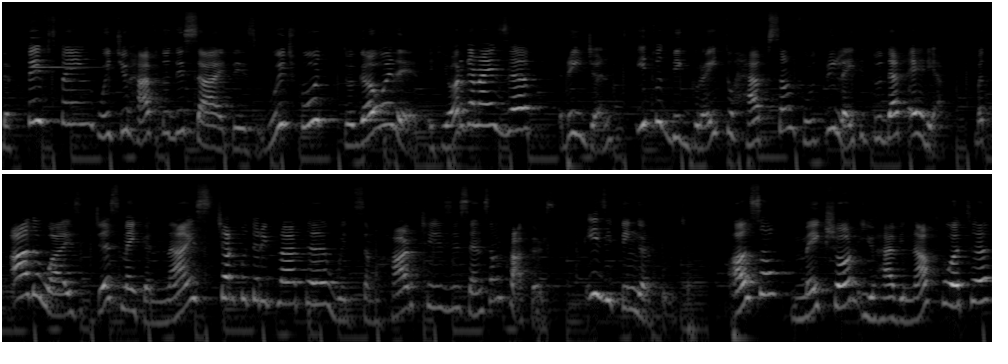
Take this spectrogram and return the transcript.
The fifth thing which you have to decide is which food to go with it. If you organize a region, it would be great to have some food related to that area. But otherwise, just make a nice charcuterie platter with some hard cheeses and some crackers. Easy finger food. Also, make sure you have enough water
